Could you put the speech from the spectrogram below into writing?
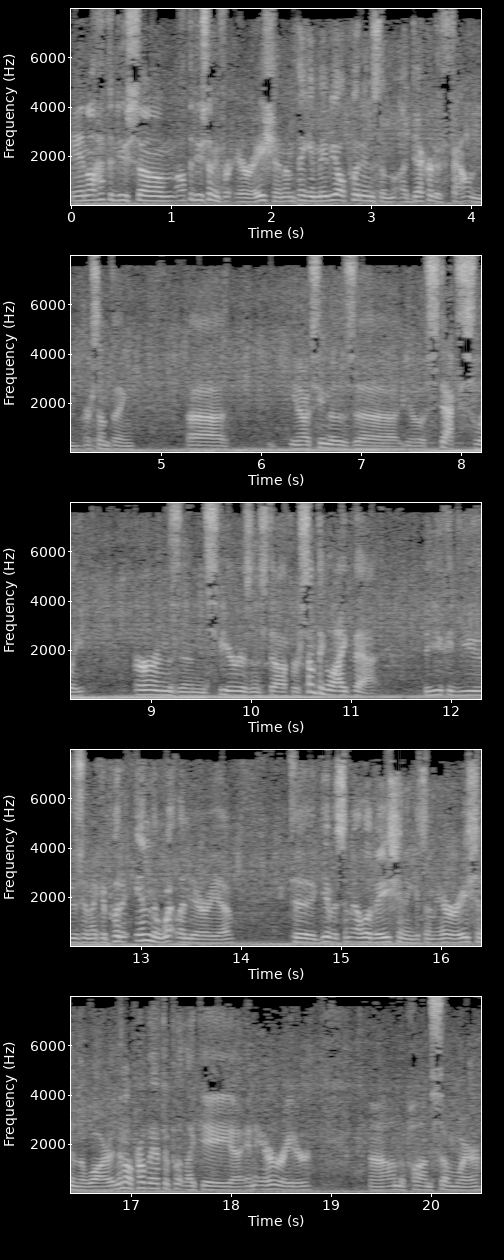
And I'll have to do some, I'll have to do something for aeration. I'm thinking maybe I'll put in some, a decorative fountain or something. Uh, you know, I've seen those, uh, you know, stacked slate urns and spheres and stuff, or something like that, that you could use, and I could put it in the wetland area to give it some elevation and get some aeration in the water. And then I'll probably have to put like a uh, an aerator uh, on the pond somewhere,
